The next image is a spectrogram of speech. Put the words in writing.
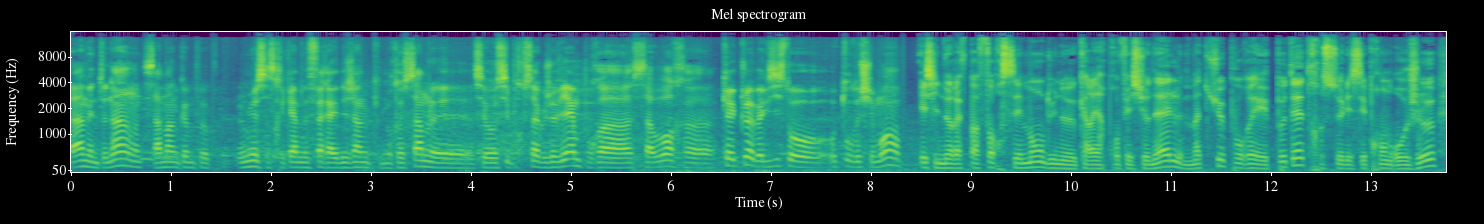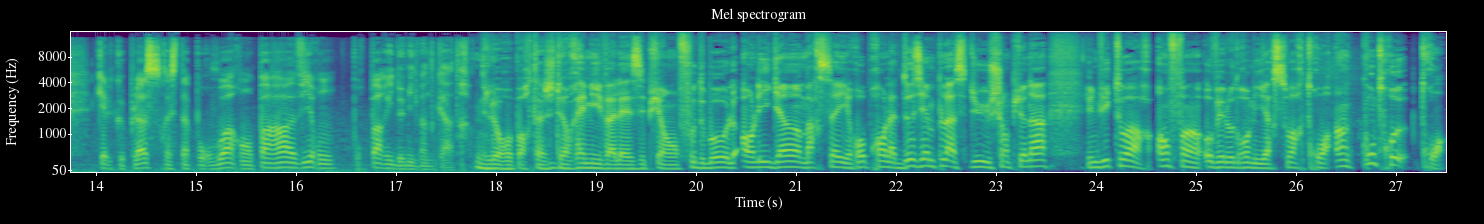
Là, maintenant, ça manque un peu. Le mieux, ce serait quand même de faire avec des gens qui me ressemblent. C'est aussi pour ça que je viens, pour euh, savoir euh, quel club existe au, autour de chez moi. Et s'il ne rêve pas forcément d'une carrière professionnelle, Mathieu pourrait peut-être se laisser prendre au jeu. Quelques places restent à pourvoir en para-aviron pour Paris 2024. Le reportage de Rémi Vallès. Et puis en football, en Ligue 1, Marseille reprend la deuxième place du championnat. Une victoire enfin au Vélodrome hier soir 3-1 contre 3.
